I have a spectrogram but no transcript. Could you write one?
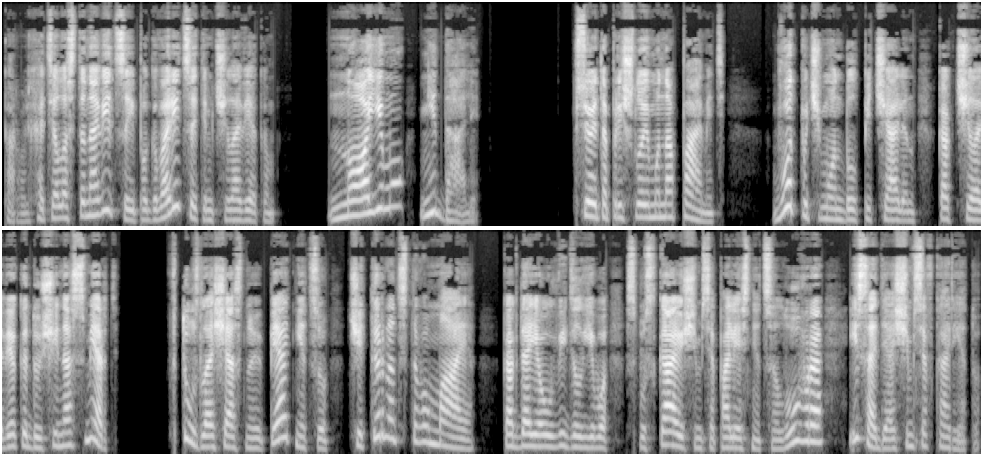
Король хотел остановиться и поговорить с этим человеком, но ему не дали. Все это пришло ему на память, вот почему он был печален, как человек, идущий на смерть. В ту злосчастную пятницу, 14 мая, когда я увидел его спускающимся по лестнице Лувра и садящимся в карету.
